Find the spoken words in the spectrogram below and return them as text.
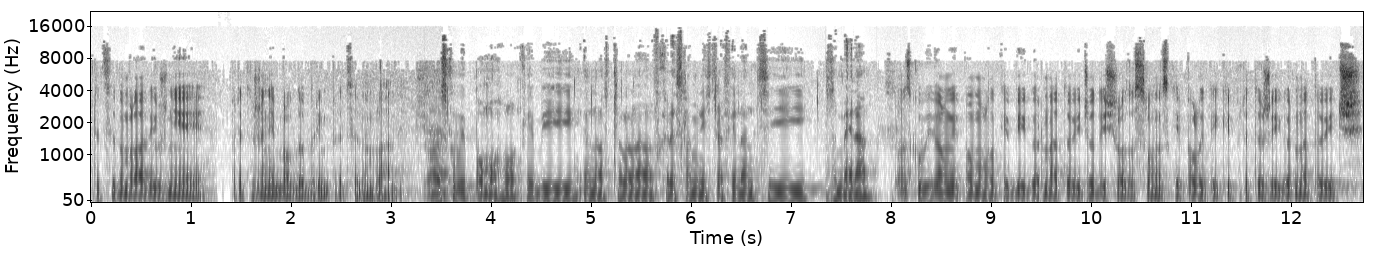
Predsedom vlády už nie je pretože nebol dobrým predsedom vlády. Slovensku by pomohlo, keby nastala v kresle ministra financí zmena? Slovensku by veľmi pomohlo, keby Igor Matovič odišiel zo slovenskej politiky, pretože Igor Matovič,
